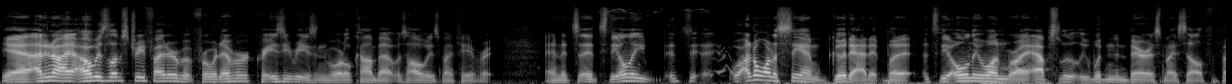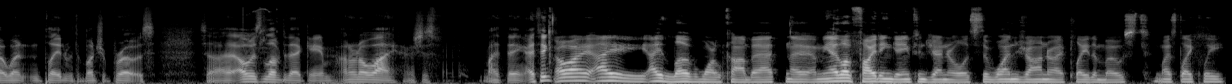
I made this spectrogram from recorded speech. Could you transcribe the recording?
yeah, I don't know. I always loved Street Fighter, but for whatever crazy reason, Mortal Kombat was always my favorite. And it's it's the only it's I don't want to say I'm good at it, but it's the only one where I absolutely wouldn't embarrass myself if I went and played with a bunch of pros. So I always loved that game. I don't know why. It's just my thing. I think oh, I, I I love Mortal Kombat. I, I mean, I love fighting games in general. It's the one genre I play the most, most likely.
